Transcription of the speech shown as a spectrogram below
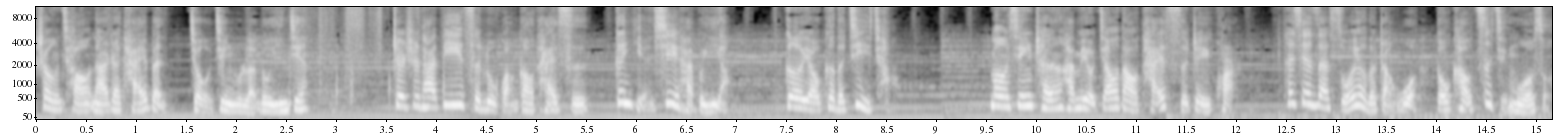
盛乔拿着台本就进入了录音间。这是他第一次录广告台词，跟演戏还不一样，各有各的技巧。孟星辰还没有教到台词这一块儿。他现在所有的掌握都靠自己摸索。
